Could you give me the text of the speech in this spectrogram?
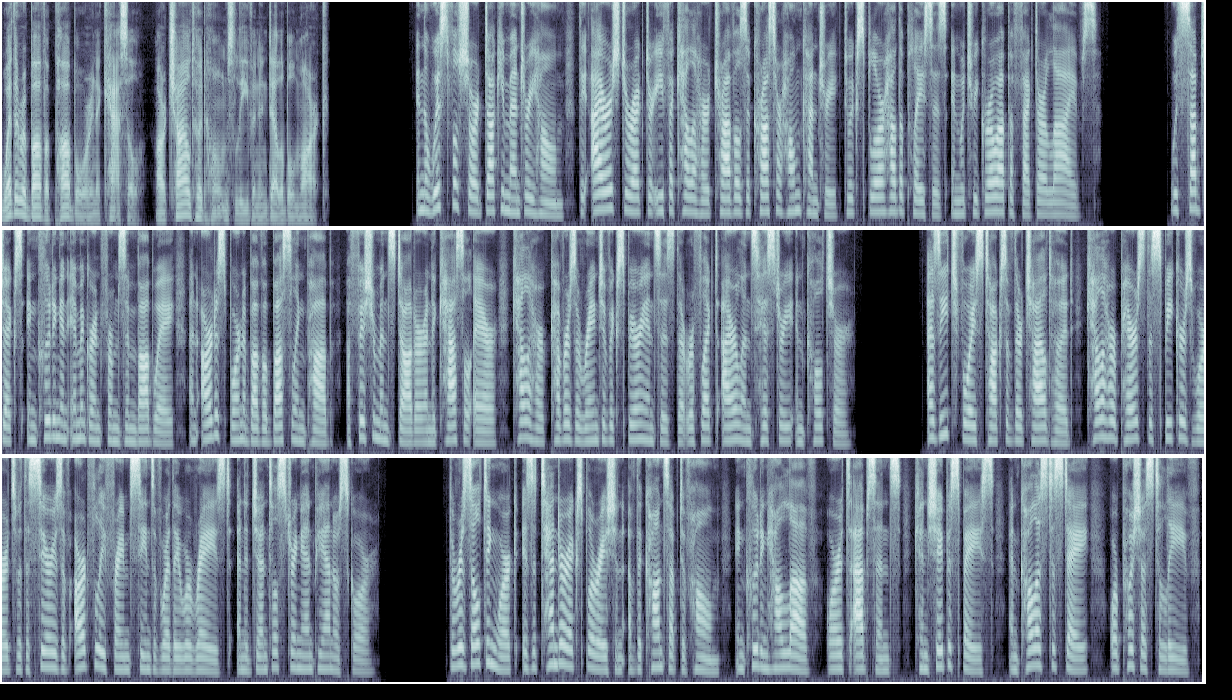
Whether above a pub or in a castle, our childhood homes leave an indelible mark. In the wistful short documentary Home, the Irish director Aoife Kelleher travels across her home country to explore how the places in which we grow up affect our lives. With subjects including an immigrant from Zimbabwe, an artist born above a bustling pub, a fisherman's daughter, and a castle heir, Kelleher covers a range of experiences that reflect Ireland's history and culture. As each voice talks of their childhood, Kelleher pairs the speaker's words with a series of artfully framed scenes of where they were raised and a gentle string and piano score. The resulting work is a tender exploration of the concept of home, including how love, or its absence, can shape a space and call us to stay or push us to leave.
